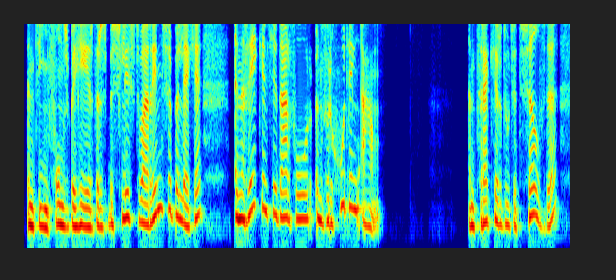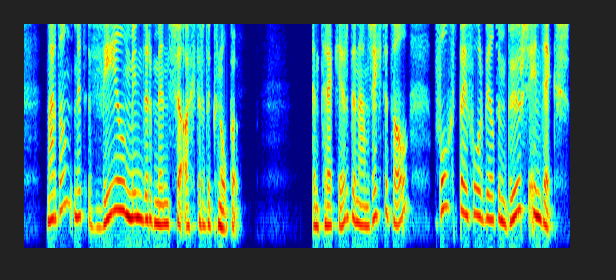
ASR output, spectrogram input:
Een team fondsbeheerders beslist waarin ze beleggen en rekent je daarvoor een vergoeding aan. Een tracker doet hetzelfde, maar dan met veel minder mensen achter de knoppen. Een tracker, de naam zegt het al, volgt bijvoorbeeld een beursindex.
